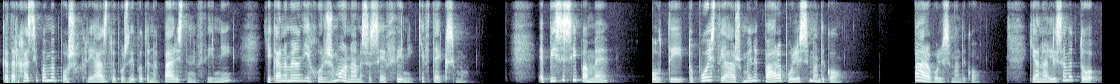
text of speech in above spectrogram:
Καταρχάς, είπαμε πως χρειάζεται οπωσδήποτε να πάρεις την ευθύνη και κάναμε έναν διαχωρισμό ανάμεσα σε ευθύνη και φταίξιμο. Επίσης, είπαμε ότι το που εστιάζουμε είναι πάρα πολύ σημαντικό. Πάρα πολύ σημαντικό. Και αναλύσαμε το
